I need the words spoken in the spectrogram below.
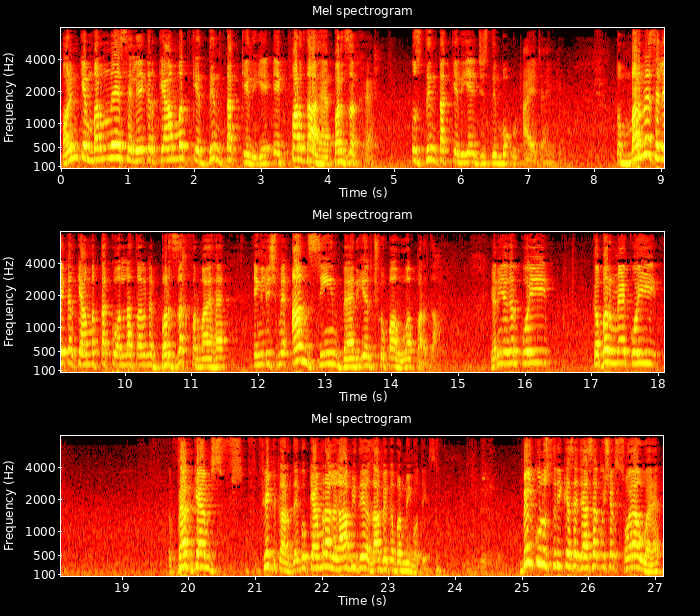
اور ان کے مرنے سے لے کر قیامت کے دن تک کے لیے ایک پردہ ہے، برزخ ہے۔ اس دن تک کے لیے جس دن وہ اٹھائے جائیں گے۔ تو مرنے سے لے کر قیامت تک کو اللہ تعالیٰ نے برزخ فرمایا ہے۔ انگلش میں ان سین بیریئر چھپا ہوا پردہ۔ یعنی اگر کوئی قبر میں کوئی ویب کیم فٹ کر دے، کوئی کیمرہ لگا بھی دے، عذاب قبر نہیں ہو دیکھ سکتا بالکل اس طریقے سے جیسا کوئی شخص سویا ہوا ہے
